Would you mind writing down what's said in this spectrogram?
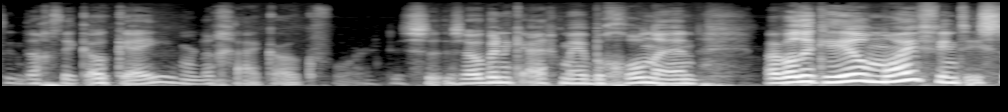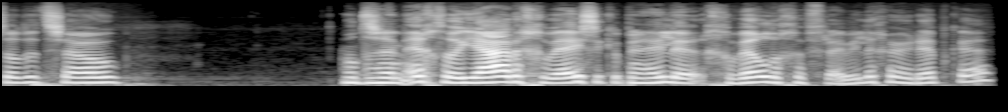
toen dacht ik, oké, maar dan ga ik ook voor. Dus uh, zo ben ik eigenlijk mee begonnen. En, maar wat ik heel mooi vind, is dat het zo... Want er zijn echt al jaren geweest. Ik heb een hele geweldige vrijwilliger, Repke.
